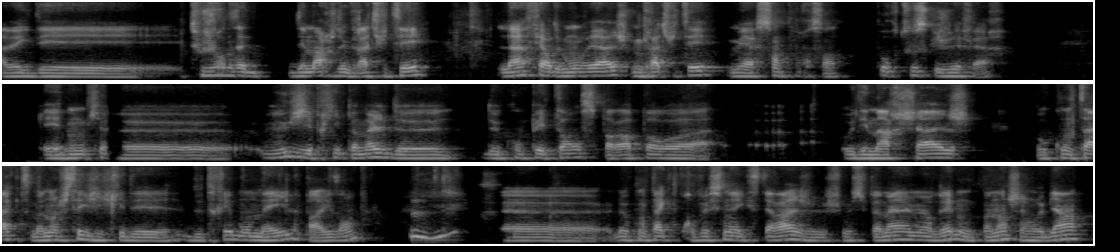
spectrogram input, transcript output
avec des, toujours dans cette démarche de gratuité. Là, faire de mon voyage une gratuité, mais à 100% pour tout ce que je vais faire. Et donc, euh, vu que j'ai pris pas mal de, compétences par rapport au démarchage, au contact, maintenant je sais que j'écris de très bons mails, par exemple. Mhm. Euh, le contact professionnel, etc., je, me suis pas mal amélioré. Donc maintenant, j'aimerais bien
